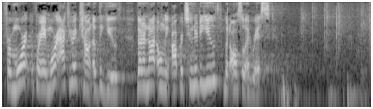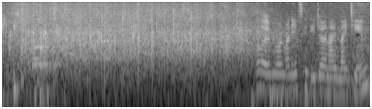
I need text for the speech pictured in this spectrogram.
for, more, for a more accurate count of the youth that are not only opportunity youth but also at risk. Hello, everyone. My name is Khadija, and I am 19.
